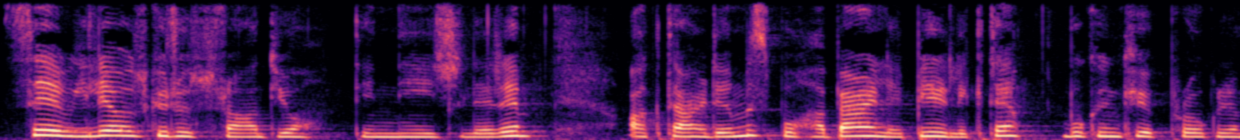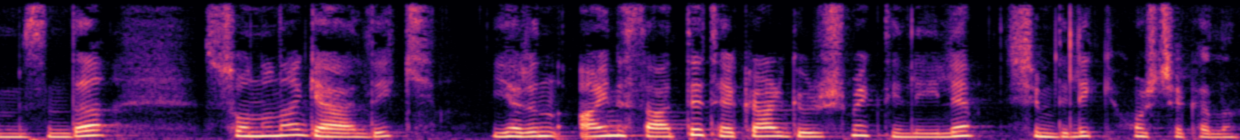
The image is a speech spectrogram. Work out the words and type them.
Sevgili Özgürüz Radyo dinleyicileri, aktardığımız bu haberle birlikte bugünkü programımızın da sonuna geldik. Yarın aynı saatte tekrar görüşmek dileğiyle şimdilik hoşçakalın.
